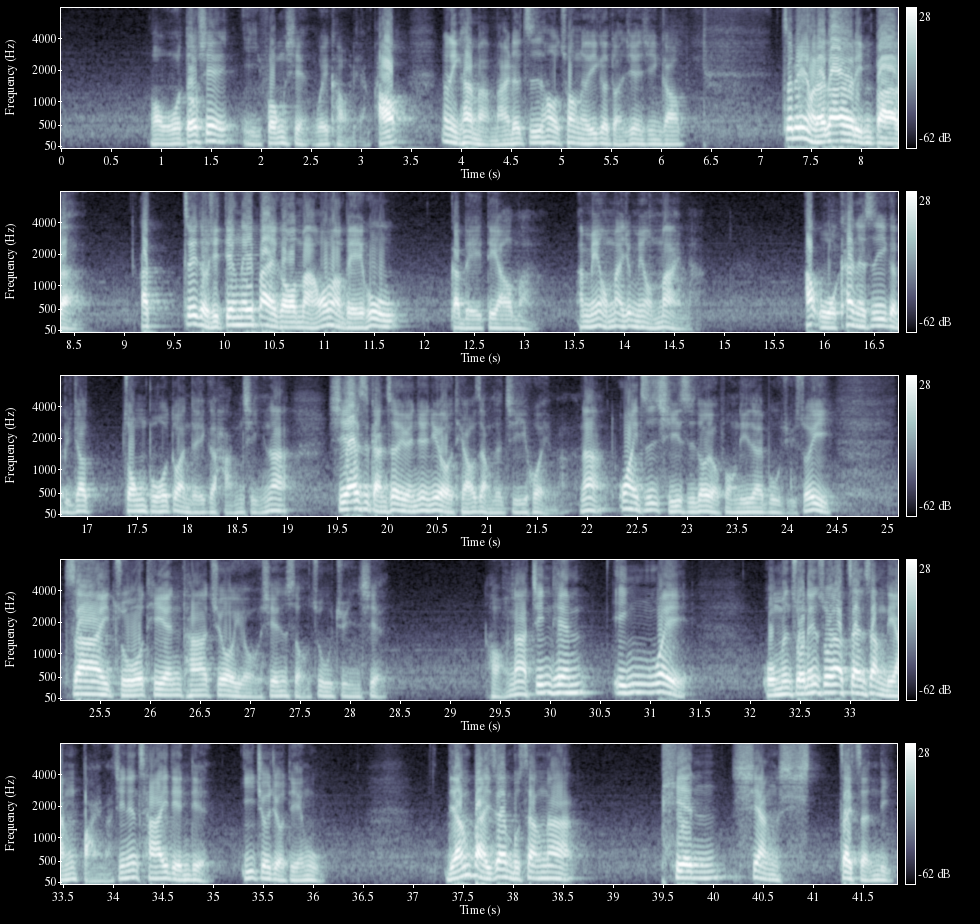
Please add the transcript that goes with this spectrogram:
哦，我都先以风险为考量。好，那你看嘛，买了之后创了一个短线新高，这边有来到二零八了，这都是顶礼拜高嘛，我嘛北户甲没掉嘛，啊，没有卖就没有卖嘛，啊，我看的是一个比较中波段的一个行情，那 C S 感测元件又有调涨的机会嘛，那外资其实都有逢低在布局，所以。在昨天，它就有先守住均线。好，那今天因为我们昨天说要站上两百嘛，今天差一点点，一九九点五，两百站不上，那偏向在整理。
